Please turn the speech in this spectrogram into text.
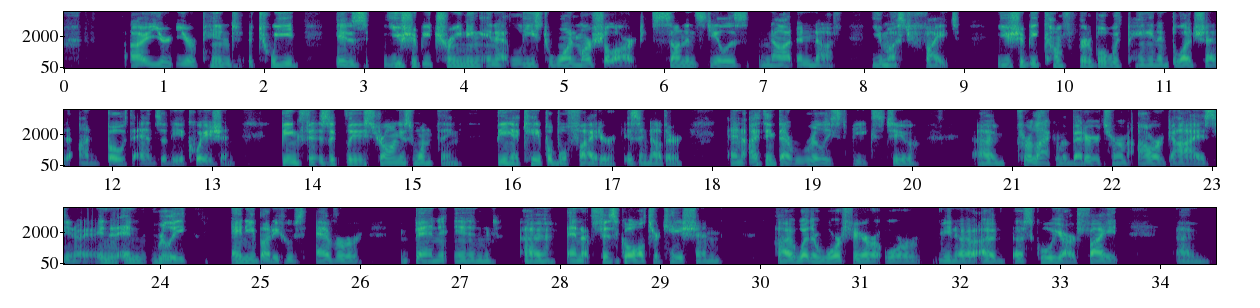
Uh, your your pinned a tweet is you should be training in at least one martial art. Sun and steel is not enough. You must fight. You should be comfortable with pain and bloodshed on both ends of the equation. Being physically strong is one thing. Being a capable fighter is another. And I think that really speaks to uh, for lack of a better term, our guys, you know, and, and really anybody who's ever been in uh, a physical altercation, uh, whether warfare or, you know, a, a schoolyard fight, um,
